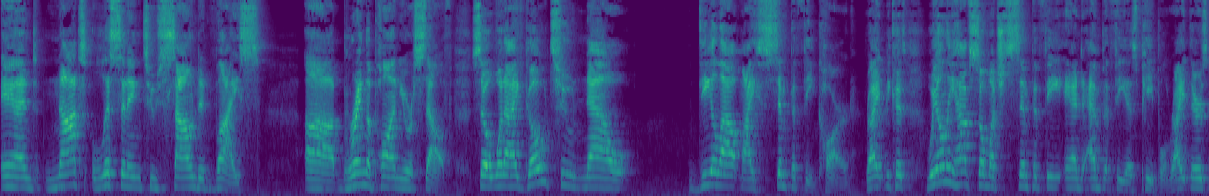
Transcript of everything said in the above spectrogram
and not listening to sound advice, uh, bring upon yourself. So when I go to now deal out my sympathy card, right? Because we only have so much sympathy and empathy as people, right? There's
